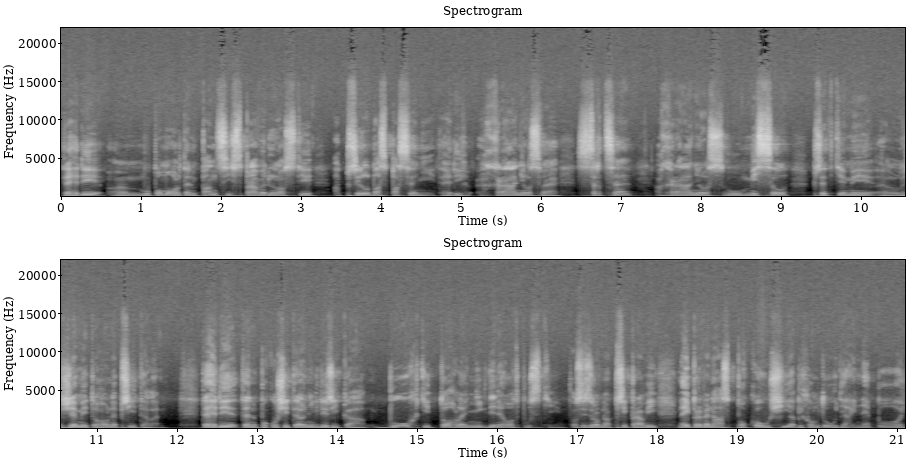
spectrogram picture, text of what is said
tehdy um, mu pomohl ten pancíř spravedlnosti a přilba spasení. Tehdy chránil své srdce a chránil svou mysl před těmi eh, lžemi toho nepřítele. Tehdy ten pokušitel nikdy říká, Bůh ti tohle nikdy neodpustí. To si zrovna připraví, nejprve nás pokouší, abychom to udělali. Neboj,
